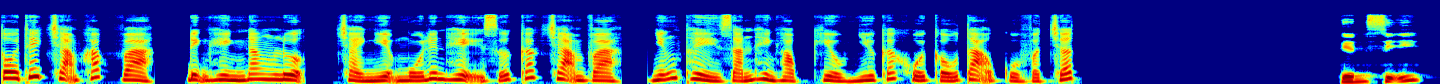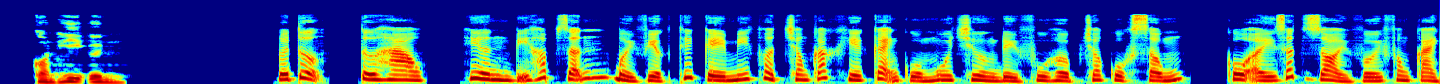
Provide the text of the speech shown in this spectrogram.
Tôi thích chạm khắc và định hình năng lượng, trải nghiệm mối liên hệ giữa các chạm và những thể rắn hình học kiểu như các khối cấu tạo của vật chất. Tiến sĩ, còn Hy ẩn. Đối tượng, tự hào, Hiền bị hấp dẫn bởi việc thiết kế mỹ thuật trong các khía cạnh của môi trường để phù hợp cho cuộc sống. Cô ấy rất giỏi với phong cảnh.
